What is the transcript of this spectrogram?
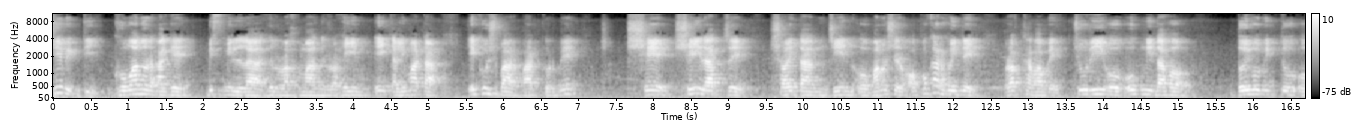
যে ব্যক্তি ঘুমানোর আগে বিসমিল্লাহ রহমান রহিম এই কালিমাটা একুশ বার পাঠ করবে, সে সেই রাত্রে শয়তান, জিন ও মানুষের অপকার হইতে রক্ষা পাবে। চুরি ও অগ্নিদাহ, দৈব মৃত্যু ও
